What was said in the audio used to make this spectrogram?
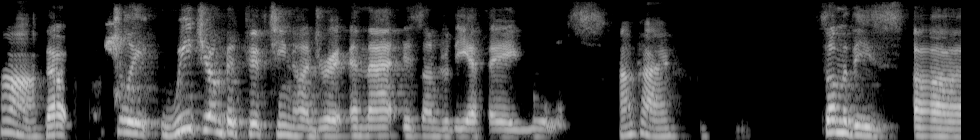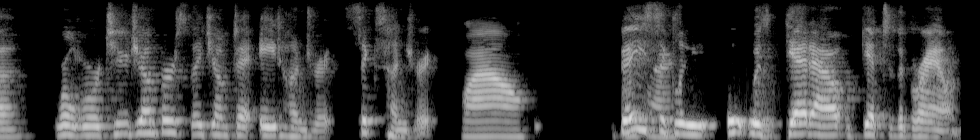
Huh. That actually we jump at fifteen hundred, and that is under the FAA rules. Okay. Some of these uh, World War II jumpers, they jumped at 800, 600. Wow basically okay. it was get out get to the ground.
